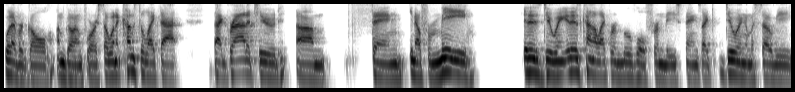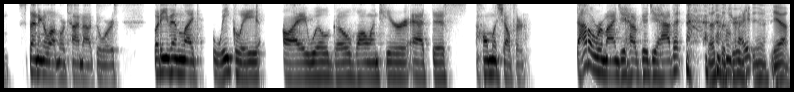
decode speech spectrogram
whatever goal I'm going for. So when it comes to like that, that gratitude um, thing, you know, for me, it is doing, it is kind of like removal from these things, like doing a misogi, spending a lot more time outdoors. But even like weekly, I will go volunteer at this homeless shelter. That'll remind you how good you have it. That's the truth. right? Yeah. Yeah.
